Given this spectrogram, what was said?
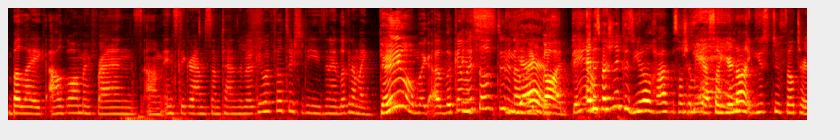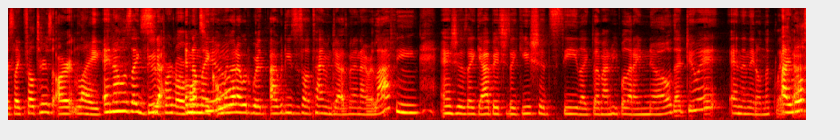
But like, I'll go on my friends' um, Instagram sometimes and be like, "Okay, what filter should we use?" And I look and I'm like, "Damn!" Like I look at myself, dude, and I'm like, "God damn!" And especially because you don't have social media, so you're not used to filters. Like filters aren't like. And I was like, dude, Super normal and I'm like, oh my god, I would wear, I would use this all the time. And Jasmine and I were laughing, and she was like, yeah, bitch. She's like, you should see like the amount of people that I know that do it, and then they don't look like I know that.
